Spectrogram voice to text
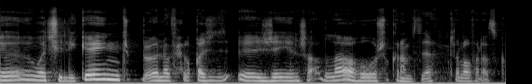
أه وهادشي اللي كاين تبعونا في حلقة جاية إن شاء الله وشكرا بزاف. تهلاو في راسكم.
